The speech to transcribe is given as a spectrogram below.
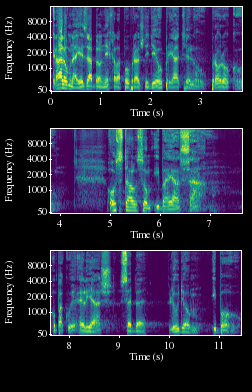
Kráľovna Jezabel nechala povraždiť jeho priateľov, prorokov. Ostal som iba ja sám, opakuje Eliáš sebe, ľuďom i Bohu.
